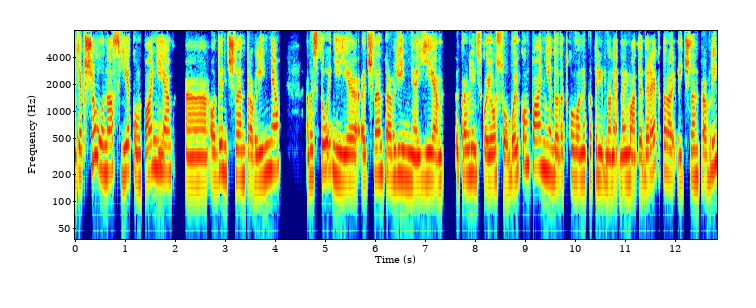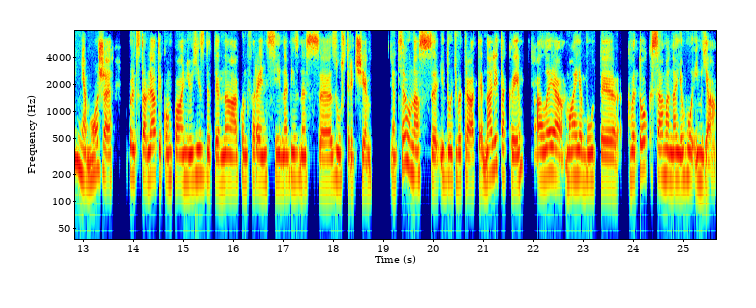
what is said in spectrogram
Якщо у нас є компанія, один член правління в Естонії, е, член правління є управлінською особою компанії. Додатково не потрібно най- наймати директора, і член правління може представляти компанію, їздити на конференції, на бізнес-зустрічі. Це у нас ідуть витрати на літаки, але має бути квиток саме на його ім'я.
